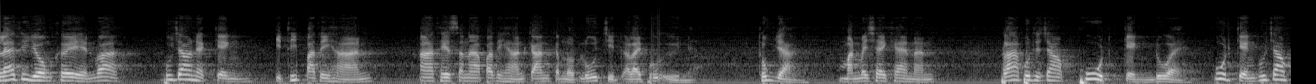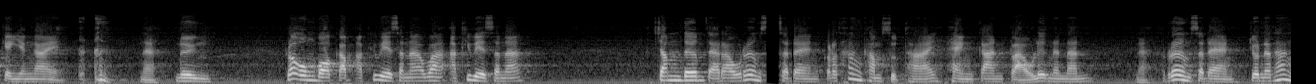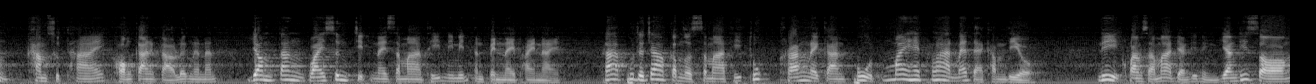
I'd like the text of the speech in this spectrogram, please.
และที่โยมเคยเห็นว่าผู้เจ้าเนี่ยเก่งอิทธิปาฏิหารย์อาเทศนาปาฏิหารย์การกำหนดรู้จิตอะไรผู้อื่นเนี่ยทุกอย่างมันไม่ใช่แค่นั้น พระพุทธเจ้าพูดเก่งด้วย พูดเก่งผู้เจ้าเก่งยังไงนะหนึ่งพระองค์บอกกับอคิเวสนะว่าอคิเวสนะจำเดิมแต่เราเริ่มแสดงกระทั่งคำสุดท้ายแห่งการกล่าวเรื่องนั้นๆนะเริ่มแสดงจนกระทั่งคำสุดท้ายของการกล่าวเรื่องนั้นๆ ย่อมตั้งไว้ซึ่งจิตในสมาธินิมิตอันเป็นในภายใน พระพุทธเจ้ากำหนดสมาธิทุกครั้งในการพูดไม่ให้พลาดแม้แต่คำเดียว นี่ความสามารถอย่างที่หนึ่งอย่างที่สอง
